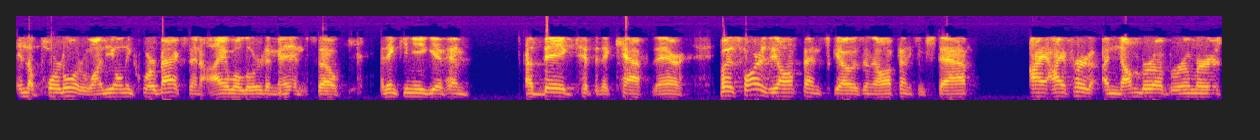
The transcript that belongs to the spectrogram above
in the portal or one of the only quarterbacks, and Iowa lured him in. So I think you need to give him a big tip of the cap there. But as far as the offense goes and the offensive staff, I, I've heard a number of rumors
